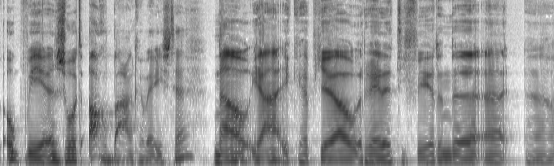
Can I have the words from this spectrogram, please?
ook weer een soort achtbaan geweest, hè? Nou ja, ik heb jouw relativerende, eh,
